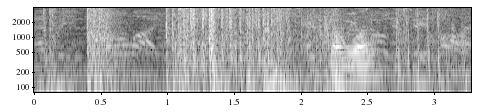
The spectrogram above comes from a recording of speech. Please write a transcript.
Enemy is still alive. Down one. Target high.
